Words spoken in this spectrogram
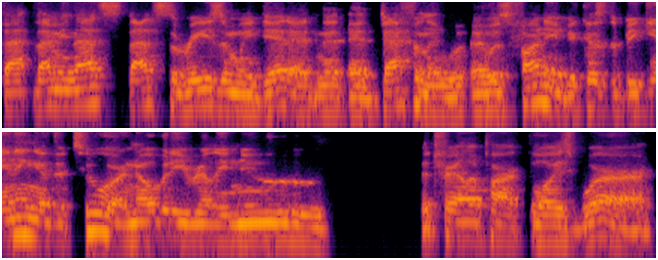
that I mean that's that's the reason we did it, and it, it, definitely it was funny because the beginning of the tour nobody really knew who the Trailer Park Boys were.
